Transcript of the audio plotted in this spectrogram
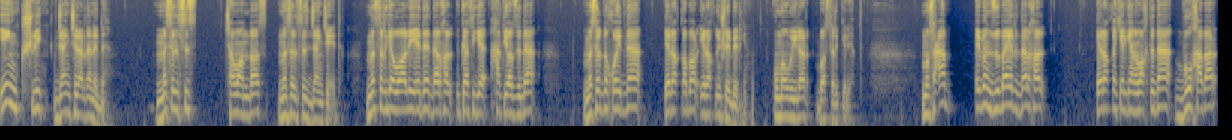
eng kuchli jangchilardan edi. Mislsiz chavandoz, mislsiz jangchi edi. Misrga vali edi, darhol ukasiga xat yozdida Misrni qo'ydi, Iroqqa bor, Iroqni ushlab bergin. Umaviylar bostirib kelyapti. Mus'ab ibn Zubayr darhol Iroqqa kelgan vaqtida bu xabar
